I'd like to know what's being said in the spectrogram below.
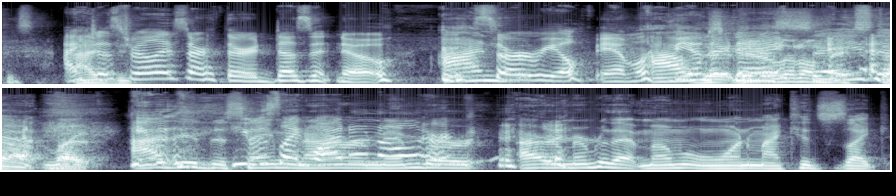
And I, I just d- realized our third doesn't know it's our real family I the was other gonna day. a little mixed that. up, Like but- I He did the he same. was like, and I I don't know her." remember. I remember that moment when one of my kids was like,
